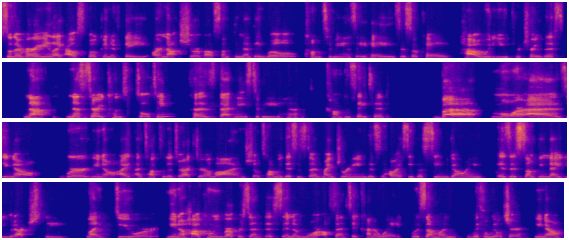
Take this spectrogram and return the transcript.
So they're very like outspoken if they are not sure about something that they will come to me and say hey is this okay? How would you portray this? Not necessarily consulting because that needs to be compensated but more as you know we're you know I, I talk to the director a lot and she'll tell me this is the, my dream. This is how i see the scene going. Is this something that you would actually like do? Or you know how can we represent this in a more authentic kind of way with someone with a wheelchair you know?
